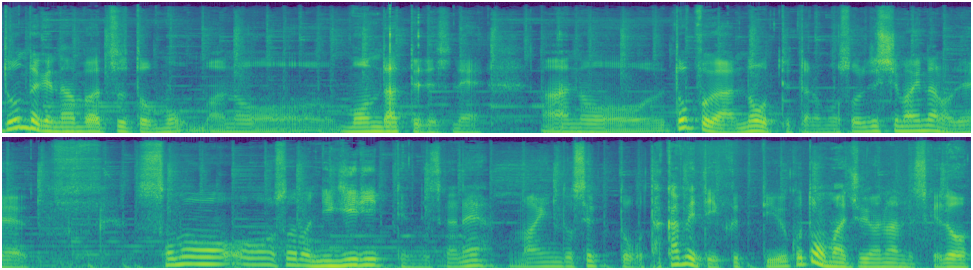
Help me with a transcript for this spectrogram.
どんだけナンバー2ともあのもんだってですねあのトップがノーって言ったらもうそれでしまいなのでそのその握りっていうんですかねマインドセットを高めていくっていうこともまあ重要なんですけど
